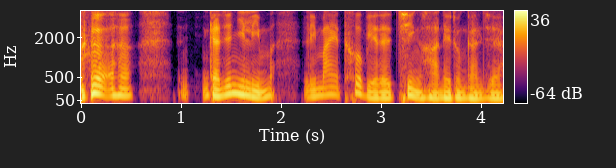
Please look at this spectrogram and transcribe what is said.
感觉你离麦离麦特别的近哈，那种感觉，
